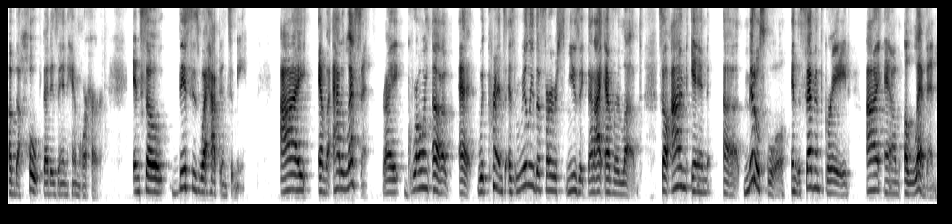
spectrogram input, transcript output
of the hope that is in him or her. And so this is what happened to me. I am an adolescent, right? Growing up at with Prince as really the first music that I ever loved. So I'm in uh, middle school in the seventh grade. I am 11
